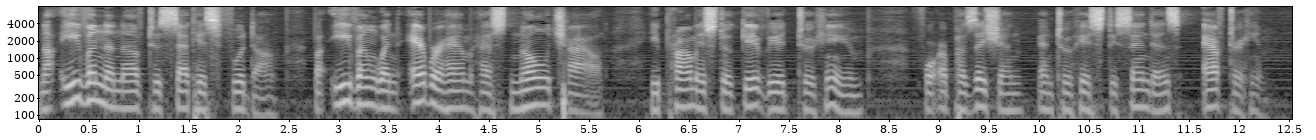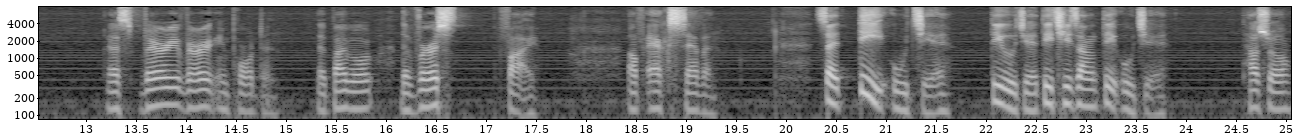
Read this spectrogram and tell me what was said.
not even enough to set his foot down. But even when Abraham has no child, he promised to give it to him for a possession and to his descendants after him. That's very, very important. The Bible, the verse 5 of Acts 7. 在第五节，第五节第七章第五节，他说，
